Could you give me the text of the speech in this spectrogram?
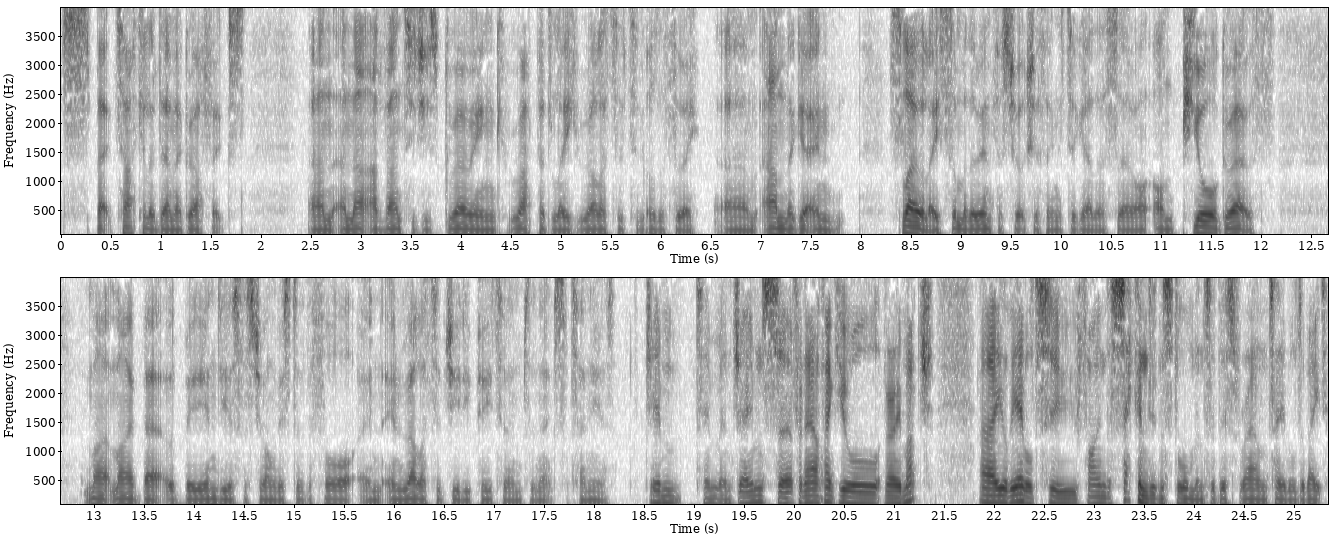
spectacular demographics, and and that advantage is growing rapidly relative to the other three, um, and they're getting slowly some of their infrastructure things together. So on, on pure growth, my my bet would be India's the strongest of the four in, in relative GDP terms in the next 10 years. Jim, Tim, and James, uh, for now, thank you all very much. Uh, you'll be able to find the second instalment of this roundtable debate,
